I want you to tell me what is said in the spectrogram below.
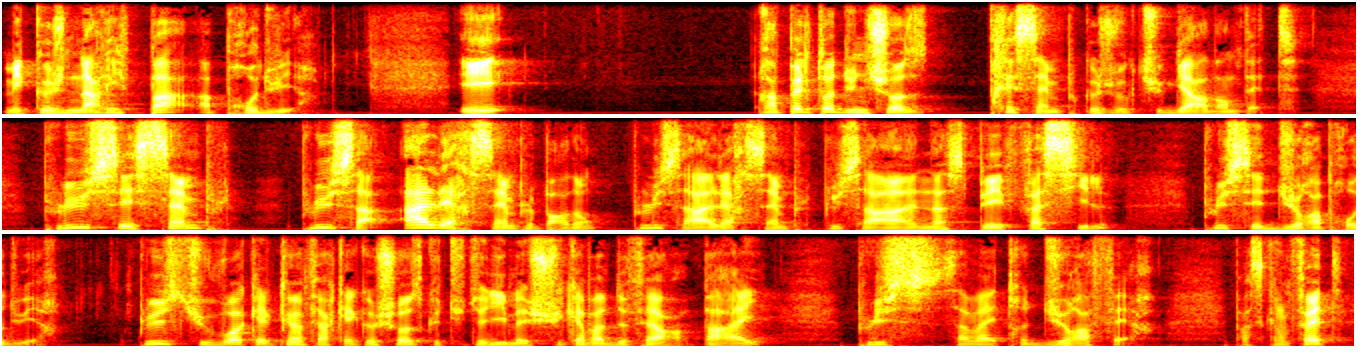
mais que je n'arrive pas à produire. Et rappelle-toi d'une chose très simple que je veux que tu gardes en tête. Plus c'est simple, plus ça a l'air simple, pardon, plus ça a l'air simple, plus ça a un aspect facile, plus c'est dur à produire. Plus tu vois quelqu'un faire quelque chose que tu te dis, ben, je suis capable de faire pareil, plus ça va être dur à faire. Parce qu'en fait,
